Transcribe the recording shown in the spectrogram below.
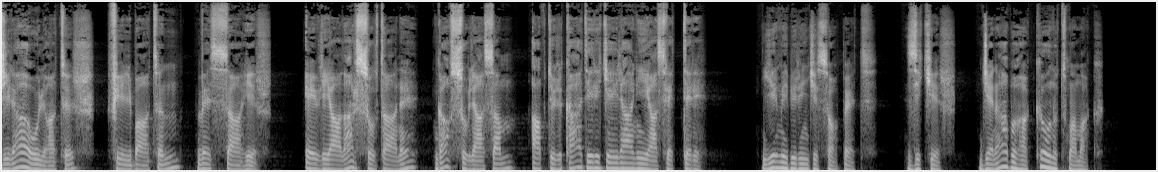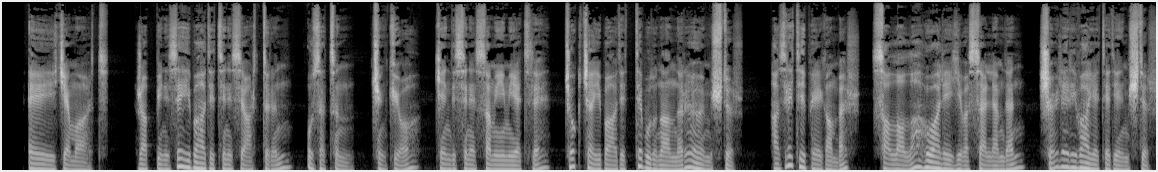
Cilaul Hatır, Filbatın ve Zahir. Evliyalar Sultanı Gavsul Asam Abdülkadir Geylani Hazretleri 21. Sohbet Zikir Cenabı Hakk'ı unutmamak Ey cemaat! Rabbinize ibadetinizi arttırın, uzatın. Çünkü O kendisine samimiyetle çokça ibadette bulunanları övmüştür. Hazreti Peygamber sallallahu aleyhi ve sellem'den şöyle rivayet edilmiştir.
